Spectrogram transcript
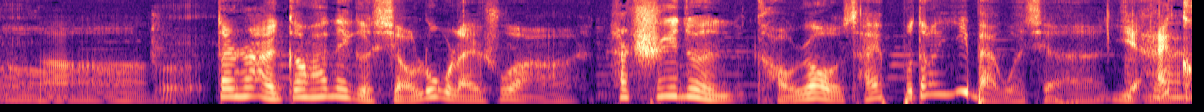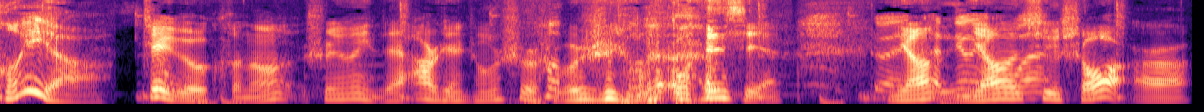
哦啊，但是按刚才那个小路来说啊，他吃一顿烤肉才不到一百块钱，也还可以啊。这个可能是因为你在二线城市，是不是有关系？你要你要去首尔，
